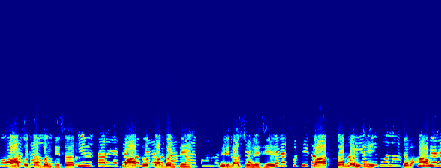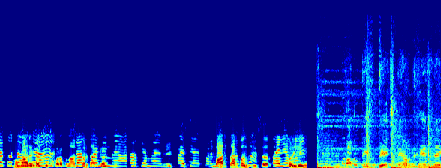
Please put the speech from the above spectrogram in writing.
बात तो तब बनती सर। सर बात तो तो तब बनती। मेरी बात सुन लीजिए। बात तब बनती जब आप तो हमारे बच्चों पर अपना खर्चा करते मैं आकर के मैं पैसे permit बात तब बनती सर। और ये प्रॉपर्टी बेचने और खरीदने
